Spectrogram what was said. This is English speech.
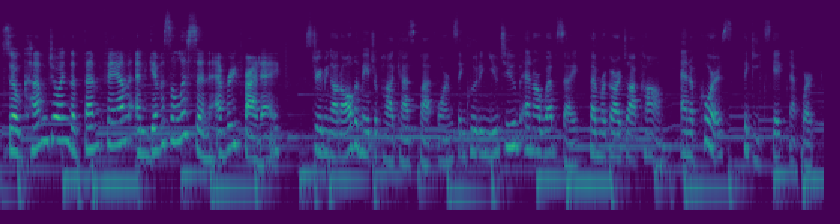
So come join the Fem Fam and give us a listen every Friday. Streaming on all the major podcast platforms, including YouTube and our website, femregard.com, and of course, the Geekscape Network.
